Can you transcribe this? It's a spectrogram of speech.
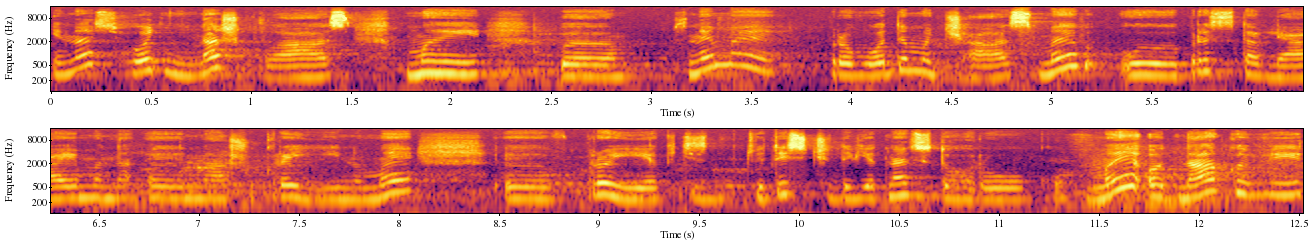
І, на сьогодні наш клас. Ми е, з ними проводимо час. Ми е, представляємо е, нашу країну. Ми е, в проєкті з 2019 року. Ми однакові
